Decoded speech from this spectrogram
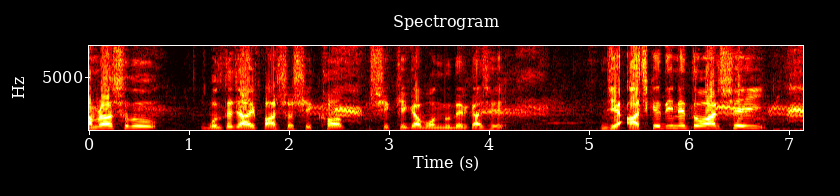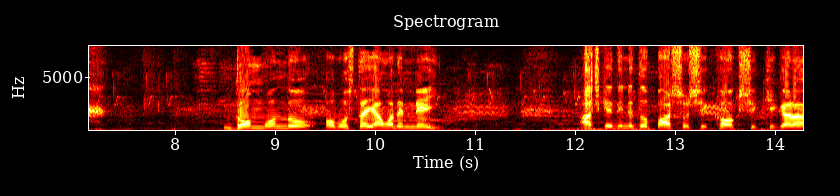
আমরা শুধু বলতে চাই পার্শ্ব শিক্ষক, শিক্ষিকা বন্ধুদের কাছে যে আজকে দিনে তো আর সেই দম বন্ধ অবস্থায় আমাদের নেই। আজকে দিনে তো পার্শ্ব শিক্ষক, শিক্ষিকারা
